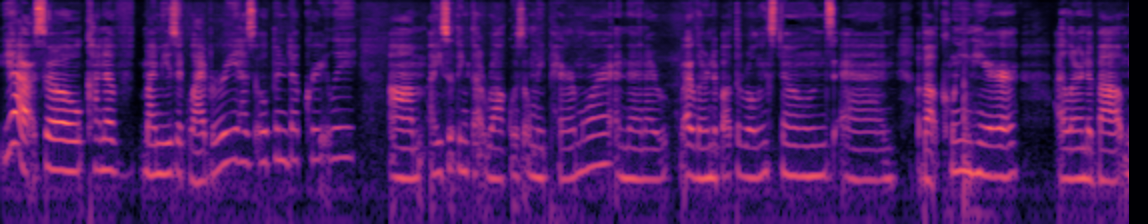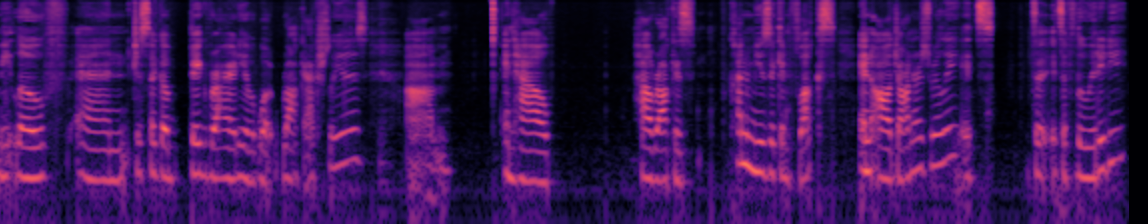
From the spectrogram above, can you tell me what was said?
Yeah, so kind of my music library has opened up greatly. Um, I used to think that rock was only Paramore, and then I, I learned about the Rolling Stones and about Queen here. I learned about Meatloaf and just like a big variety of what rock actually is, um, and how how rock is kind of music in flux in all genres. Really, it's it's a, it's a fluidity.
